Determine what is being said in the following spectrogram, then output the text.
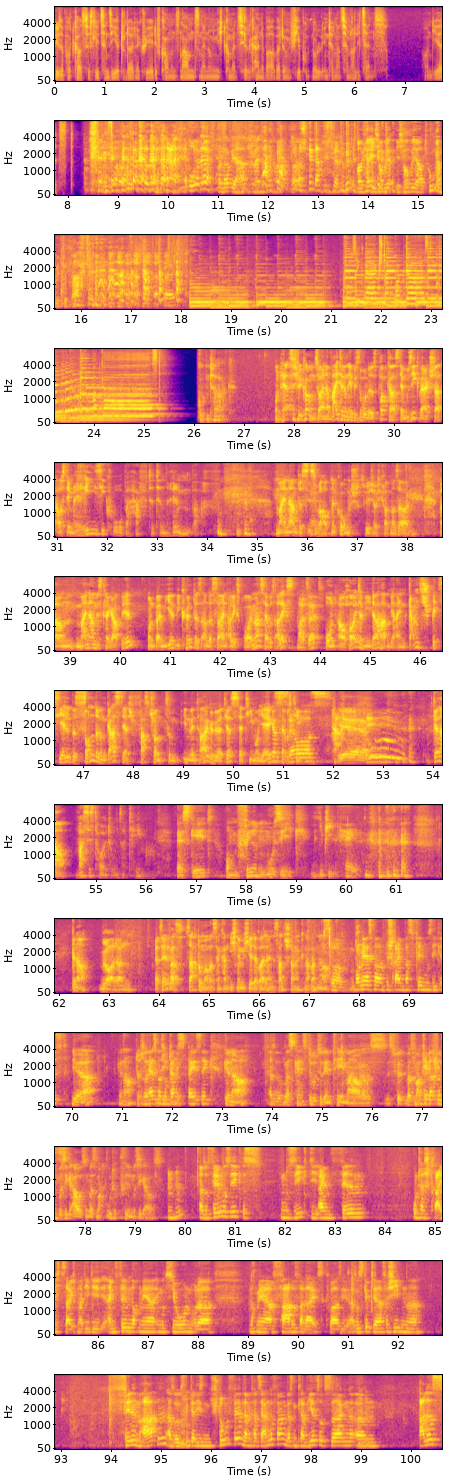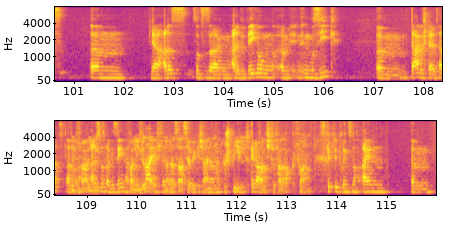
Dieser Podcast ist lizenziert unter einer Creative Commons Namensnennung nicht kommerziell keine Bearbeitung 4.0 international Lizenz. Und jetzt? Oder? Ja. Ich dachte, es wäre Müll. Okay, ich hoffe, ich hoffe, ihr habt Hunger mitgebracht. Musikwerkstatt Podcast. Podcast. Guten Tag und herzlich willkommen zu einer weiteren Episode des Podcasts der Musikwerkstatt aus dem risikobehafteten Rimbach. mein Name, das ist überhaupt nicht komisch, das will ich euch gerade mal sagen. Ähm, mein Name ist Kai Gabriel und bei mir, wie könnte es anders sein, Alex Bräumer. Servus Alex. Mahlzeit. Und auch heute wieder haben wir einen ganz speziell besonderen Gast, der fast schon zum Inventar gehört jetzt, der Timo Jäger. Servus, Servus. Timo. Ha. Yeah. Genau. Was ist heute unser Thema? Es geht um Filmmusik. Yippie. Hey. Genau. Ja, dann erzähl was. Sag doch mal was. Dann kann ich nämlich hier derweil eine Salzstange knabbern. Ja. So, wollen wir erstmal beschreiben, was Filmmusik ist? Ja, genau. Das Also erstmal so ganz basic. Genau. Also Was kennst du zu dem Thema oder was, ist für, was macht Okay, für dich was- Filmmusik aus und was macht gute Filmmusik aus? Mhm. Also Filmmusik ist Musik, die einen Film unterstreicht, sage ich mal, die, die einem Film noch mehr Emotionen oder noch mehr Farbe verleiht, quasi. Also es gibt ja verschiedene Filmarten. Also es gibt ja diesen Stummfilm, damit hat es ja angefangen, das Klavier sozusagen ähm, alles, ähm, ja, alles sozusagen, alle Bewegungen ähm, in, in Musik ähm, dargestellt hat. Also alles, was man gesehen hat. Vor allem live, ne? da saß ja wirklich einer und hat gespielt. Genau. Fand ich total abgefahren. Es gibt übrigens noch einen ähm,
